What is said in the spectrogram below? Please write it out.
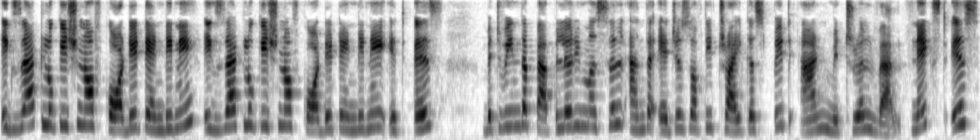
Exact location of chordae tendineae. Exact location of chordae tendineae it is between the papillary muscle and the edges of the tricuspid and mitral valve. Next is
